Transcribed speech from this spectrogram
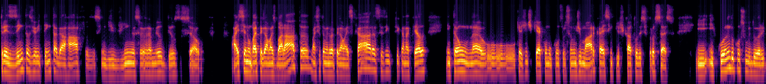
380 garrafas, assim, de vinho, você olha, meu Deus do céu, aí você não vai pegar mais barata, mas você também não vai pegar mais cara, você sempre fica naquela, então, né, o, o que a gente quer como construção de marca é simplificar todo esse processo. E, e quando o consumidor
